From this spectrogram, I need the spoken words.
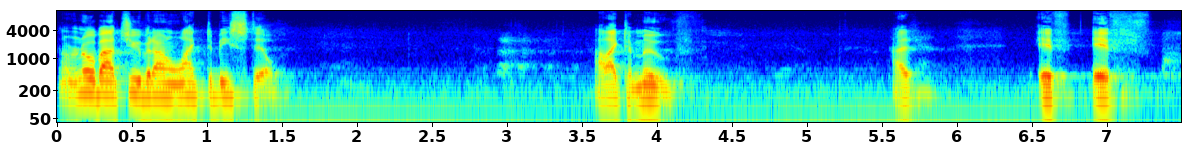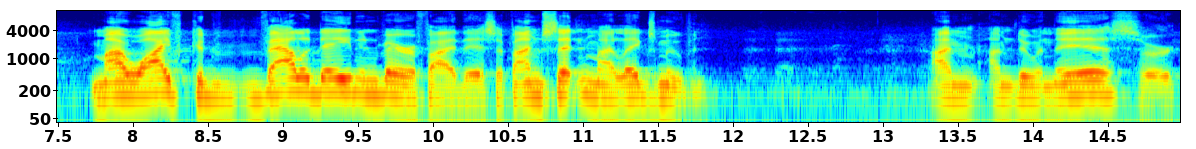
I don't know about you, but I don't like to be still. I like to move. I, if, if my wife could validate and verify this. If I'm sitting, my legs moving. I'm, I'm doing this, or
